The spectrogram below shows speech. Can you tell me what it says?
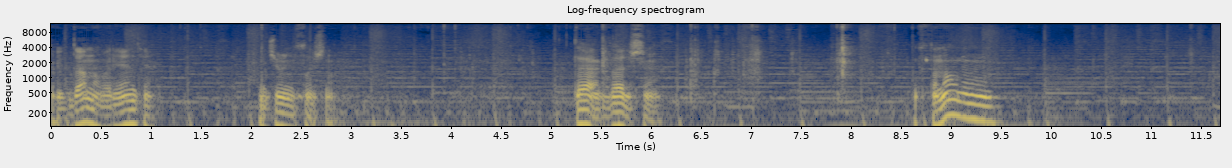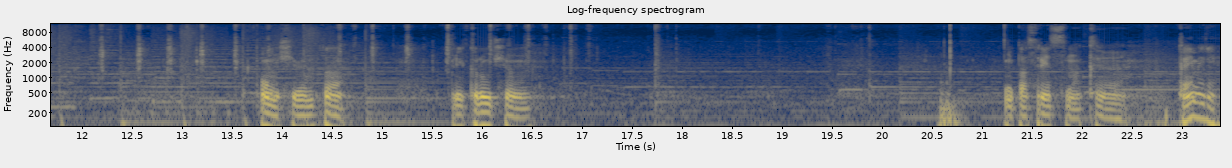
То есть в данном варианте ничего не слышно. Так, дальше. Устанавливаем. С помощью винта прикручиваем непосредственно к камере.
